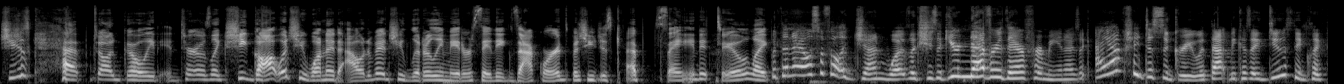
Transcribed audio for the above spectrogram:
she just kept on going into her. I was like, she got what she wanted out of it. She literally made her say the exact words, but she just kept saying it too. Like, But then I also felt like Jen was like she's like you're never there for me and I was like I actually disagree with that because I do think like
